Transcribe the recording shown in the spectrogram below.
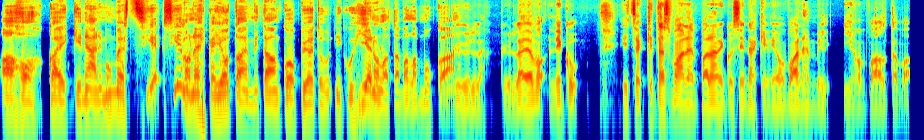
Aho, kaikki nämä, niin mun mielestä sie- siellä on ehkä jotain, mitä on kopioitu niin kuin hienolla tavalla mukaan. Kyllä, kyllä. Ja niin kuin itsekin tässä vanhempana, niin kuin sinäkin, niin on vanhemmilla ihan valtava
